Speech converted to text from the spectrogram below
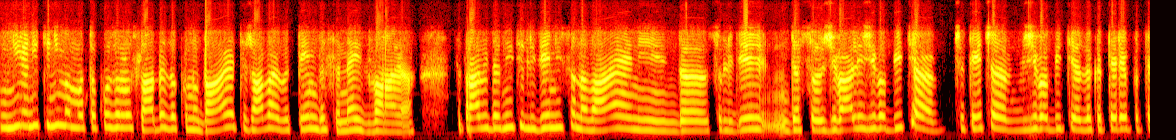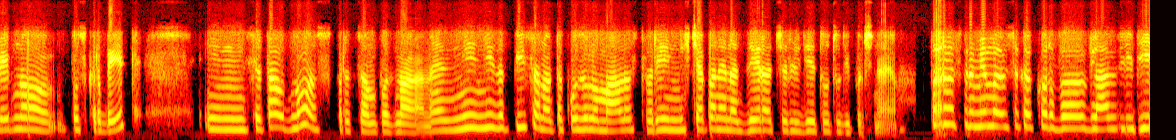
unije niti nimamo tako zelo slabe zakonodaje, težava je v tem, da se ne izvaja. Se pravi, da niti ljudje niso navajeni, da so, ljudje, da so živali živa bitja, čuteča živa bitja, za katere je potrebno poskrbeti in se ta odnos predvsem pozna. Ni, ni zapisano tako zelo malo stvari, nišče pa ne nadzira, če ljudje to tudi počnejo. Prva sprememba je vsekakor v glavi ljudi,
